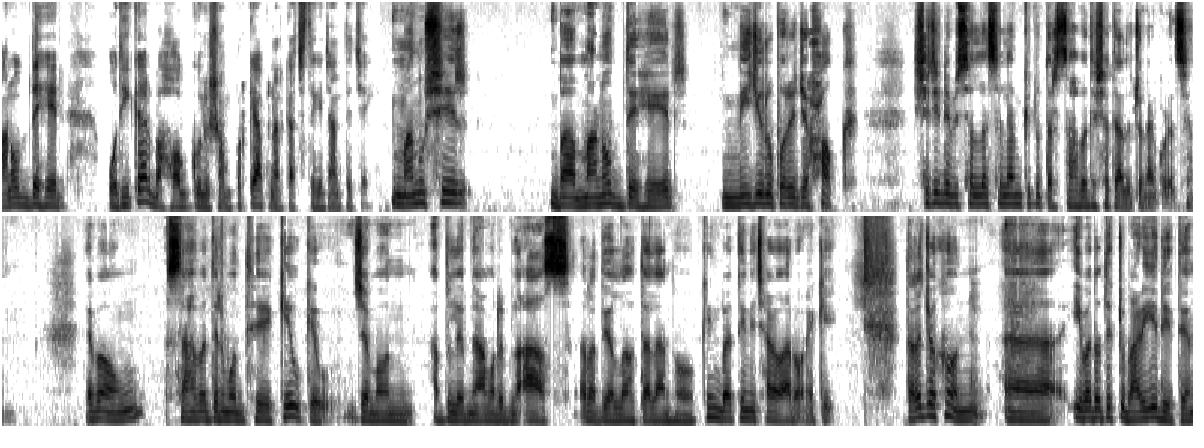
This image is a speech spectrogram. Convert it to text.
মানবদেহের অধিকার বা হকগুলো সম্পর্কে আপনার কাছ থেকে জানতে চাই। মানুষের বা মানব দেহের নিজের উপরে যে হক, সেটি নবী সাল্লাহ সাল্লাম কিন্তু তার সাহাবাদের সাথে আলোচনা করেছেন। এবং সাহাবাদের মধ্যে কেউ কেউ, যেমন আব্দুল ইবনা আমর ইবনা আস রাদি আল্লাহ তালাহ কিংবা তিনি ছাড়াও আরও অনেকেই, তারা যখন ইবাদত একটু বাড়িয়ে দিতেন,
